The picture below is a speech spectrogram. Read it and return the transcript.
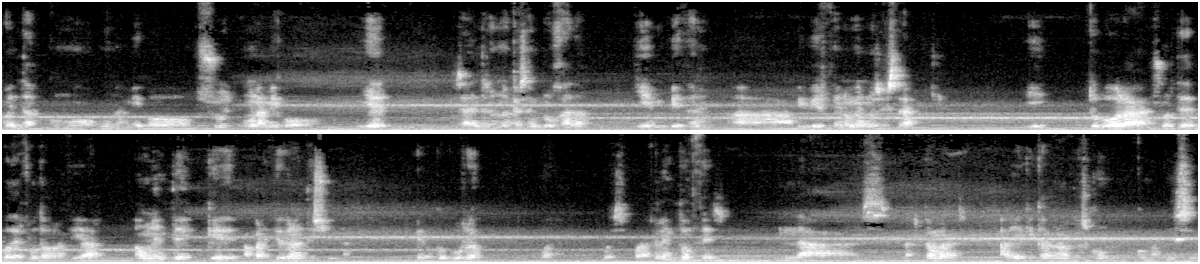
Cuenta como un amigo suyo, un amigo y él se adentra en una casa embrujada y empiezan a vivir fenómenos extraños. Y tuvo la gran suerte de poder fotografiar a un ente que apareció durante su vida. ¿Pero qué ocurrió? Bueno, pues por aquel entonces las, las cámaras había que cargarlas con, con magnesio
